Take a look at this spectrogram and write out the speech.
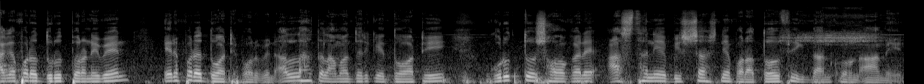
আগে পরে দূরত পড়া নেবেন, এরপরে দোয়াটি পড়বেন। আল্লাহ তালা আমাদেরকে দোয়াটি গুরুত্ব সহকারে আস্থা নিয়ে, বিশ্বাস নিয়ে পড়া তৌফিক দান করুন, আমিন।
